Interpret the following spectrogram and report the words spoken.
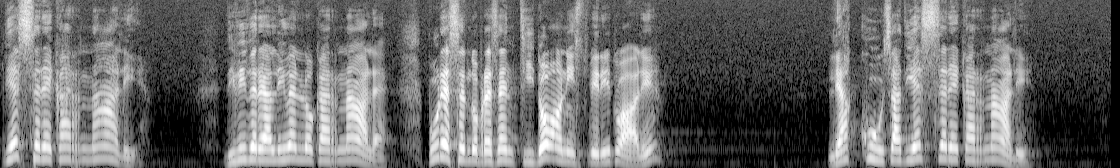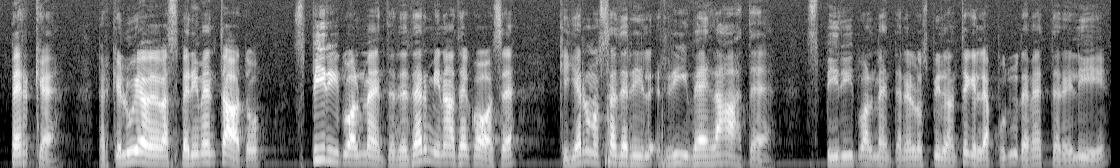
di essere carnali, di vivere a livello carnale, pur essendo presenti i doni spirituali, li accusa di essere carnali. Perché? Perché lui aveva sperimentato spiritualmente determinate cose che gli erano state rivelate spiritualmente nello spirito, tant'è che le ha potute mettere lì,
